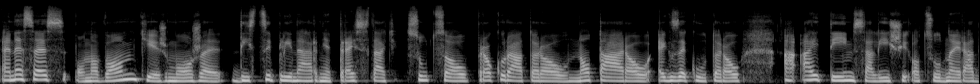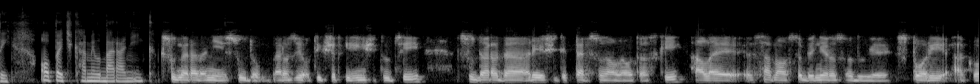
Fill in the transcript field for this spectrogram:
NSS po novom tiež môže disciplinárne trestať sudcov, prokurátorov, notárov, exekútorov a aj tým sa líši od súdnej rady. Opäť Kamil Baraník. Súdna rada nie je súdom, na rozdiel od tých všetkých inštitúcií. Súdna rada rieši tie personálne otázky, ale sama o sebe nerozhoduje spory, ako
